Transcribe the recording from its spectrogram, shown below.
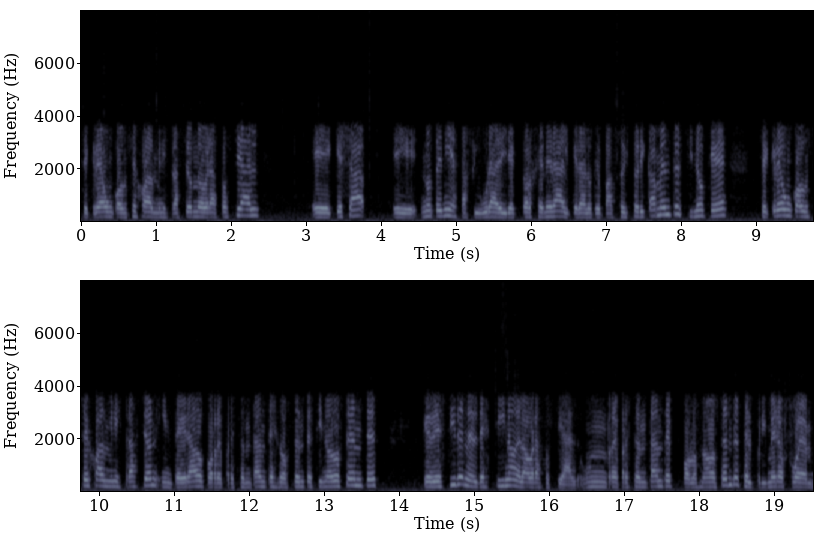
se crea un Consejo de Administración de Obra Social eh, que ya eh, no tenía esta figura de director general, que era lo que pasó históricamente, sino que se crea un Consejo de Administración integrado por representantes docentes y no docentes que deciden el destino de la obra social. Un representante por los no docentes, el primero fue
